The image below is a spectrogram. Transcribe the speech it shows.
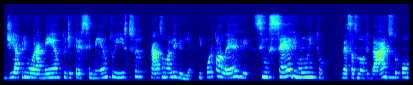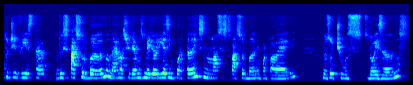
de aprimoramento, de crescimento, e isso traz uma alegria. E Porto Alegre se insere muito nessas novidades do ponto de vista do espaço urbano, né? Nós tivemos melhorias importantes no nosso espaço urbano em Porto Alegre nos últimos dois anos.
